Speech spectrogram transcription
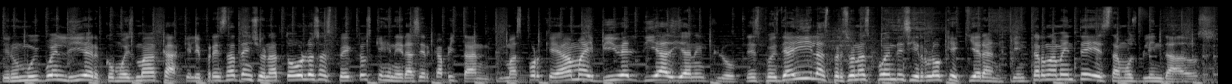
tiene un muy buen líder como es Maca, que le presta atención a todos los aspectos que genera ser capitán, y más porque ama y vive el día a día en el club. Después de ahí las personas pueden decir lo que quieran, que internamente estamos blindados.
